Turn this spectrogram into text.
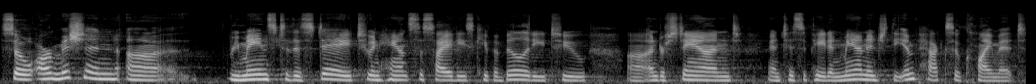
So our mission uh, remains to this day to enhance society's capability to uh, understand, anticipate, and manage the impacts of climate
